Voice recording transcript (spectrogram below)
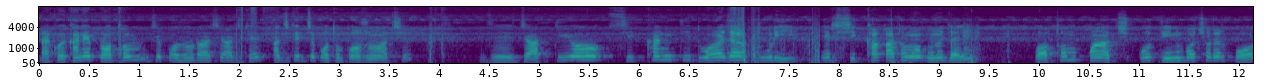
দেখো, এখানে প্রথম যে প্রশ্নটা আছে, আজকে, আজকের যে প্রথম প্রশ্ন আছে যে, জাতীয় শিক্ষানীতি দু হাজার কুড়ি এর শিক্ষা কাঠামো অনুযায়ী প্রথম পাঁচ ও তিন বছরের পর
